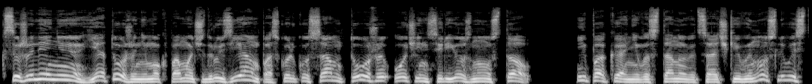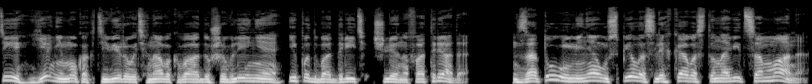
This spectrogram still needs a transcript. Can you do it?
К сожалению, я тоже не мог помочь друзьям, поскольку сам тоже очень серьезно устал. И пока не восстановятся очки выносливости, я не мог активировать навык воодушевления и подбодрить членов отряда. Зато у меня успела слегка восстановиться мана,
